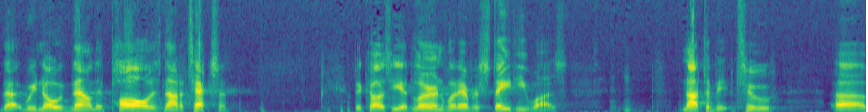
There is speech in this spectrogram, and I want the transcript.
that we know now that Paul is not a Texan because he had learned whatever state he was not to be to uh,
